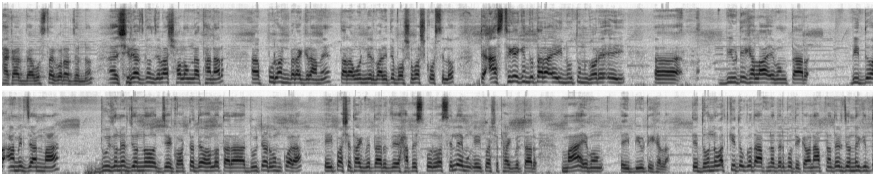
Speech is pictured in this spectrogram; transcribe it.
থাকার ব্যবস্থা করার জন্য। সিরাজগঞ্জ জেলা সলঙ্গা থানার পুরানবেড়া গ্রামে তারা অন্যের বাড়িতে বসবাস করছিল। তো আজ থেকে কিন্তু তারা এই নতুন ঘরে এই বিউটি খেলা এবং তার বৃদ্ধ আমির জান মা দুইজনের জন্য যে ঘরটা দেওয়া হলো, তারা দুইটা রুম করা। এই পাশে থাকবে তার যে হাফেজ পড়ুয়া ছেলে এবং এই পাশে থাকবে তার মা এবং এই বিউটি খেলা। তো ধন্যবাদ কৃতজ্ঞতা আপনাদের প্রতি, কারণ আপনাদের জন্য কিন্তু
